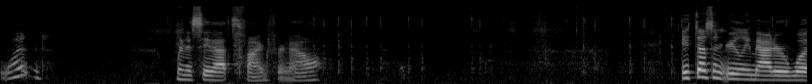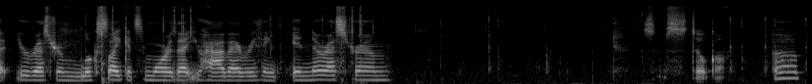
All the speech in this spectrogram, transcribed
what? I'm going to say that's fine for now. It doesn't really matter what your restroom looks like, it's more that you have everything in the restroom. So I'm still going up,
